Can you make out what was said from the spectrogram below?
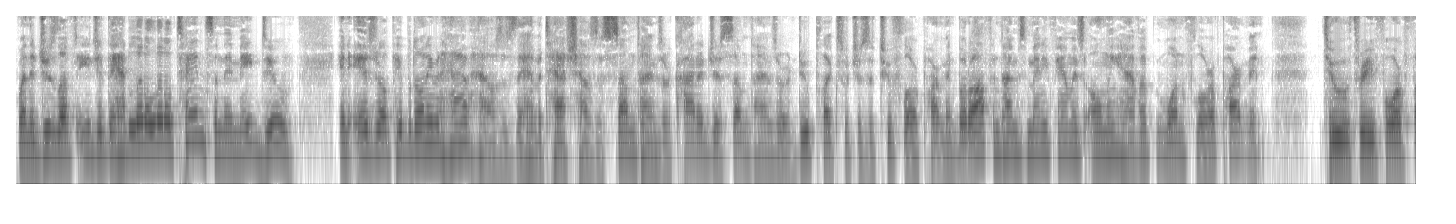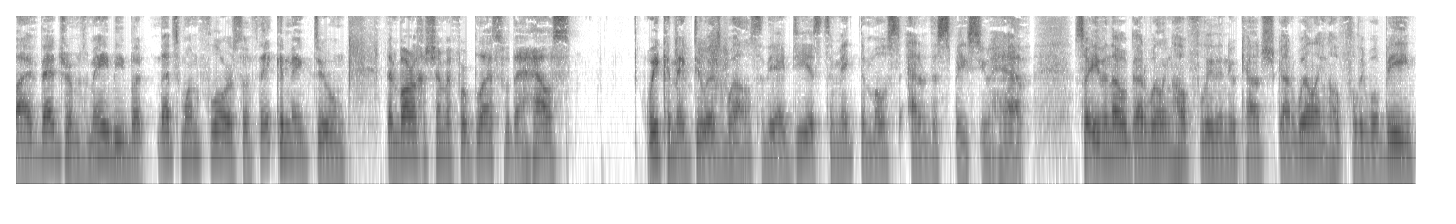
When the Jews left Egypt, they had little, little tents and and they may do. In Israel, people don't even have houses. They have attached houses sometimes, or cottages sometimes, or a duplex, which is a two floor apartment. But oftentimes, many families only have a one floor apartment. Two, three, four, five bedrooms, maybe, but that's one floor. So if they can make do, then Baruch Hashem, if we're blessed with a house, we can make do as well. So the idea is to make the most out of the space you have. So even though, God willing, hopefully the new couch, God willing, hopefully will be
